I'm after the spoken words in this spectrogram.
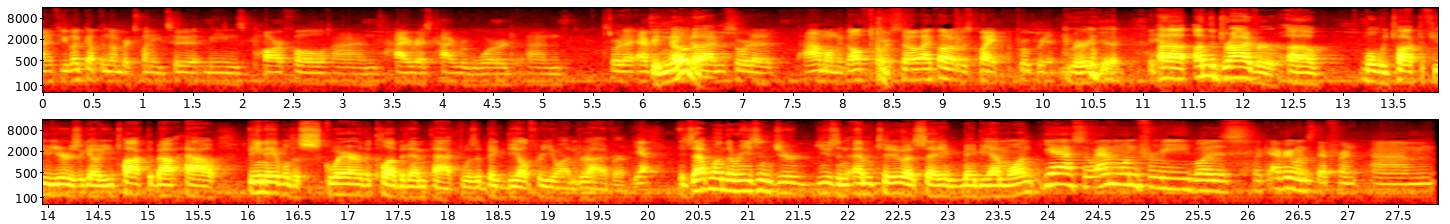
and if you look up the number 22, it means powerful and high risk, high reward, and sort of everything know that. I'm sort of am on the golf course. So I thought it was quite appropriate. Very good. Yeah. uh, on the driver, uh, when we talked a few years ago, you talked about how being able to square the club at impact was a big deal for you on driver. Yeah. Is that one of the reasons you're using M2 as, say, maybe M1? Yeah, so M1 for me was like everyone's different. Um,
